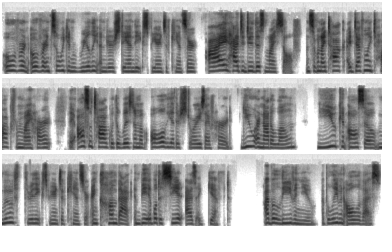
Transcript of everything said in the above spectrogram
over and over until we can really understand the experience of cancer. I had to do this myself. And so when I talk, I definitely talk from my heart, but I also talk with the wisdom of all the other stories I've heard. You are not alone. You can also move through the experience of cancer and come back and be able to see it as a gift. I believe in you. I believe in all of us.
